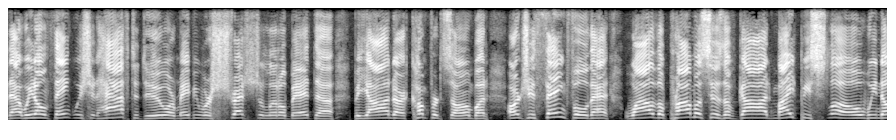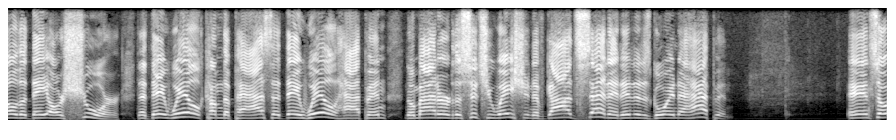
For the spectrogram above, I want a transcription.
that we don't think we should have to do or maybe we're stretched a little bit uh, beyond our comfort zone. But aren't you thankful that while the promises of god might be slow we know that they are sure that they will come to pass that they will happen no matter the situation. If god said it it is going to happen and so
